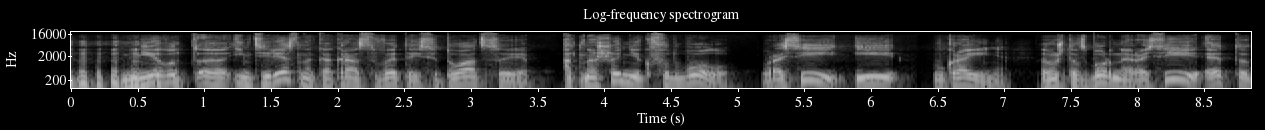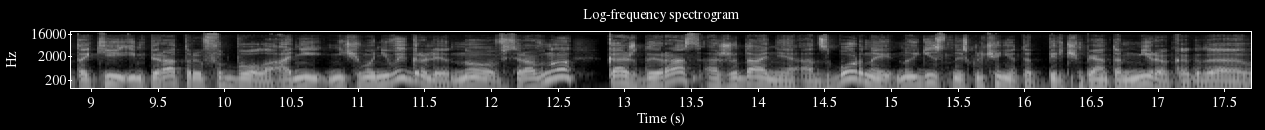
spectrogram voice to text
Мне вот э, интересно как раз в этой ситуации отношение к футболу в России и в Украине. Потому что сборная России – это такие императоры футбола. Они ничего не выиграли, но все равно каждый раз ожидание от сборной, ну, единственное исключение – это перед чемпионатом мира, когда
